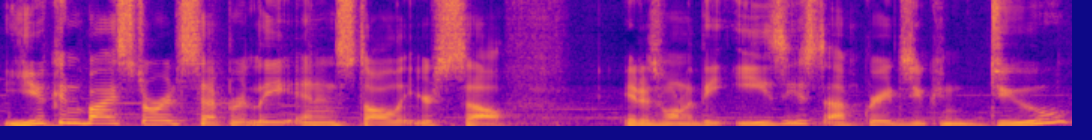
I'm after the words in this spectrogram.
you can buy storage separately and install it yourself. It is one of the easiest upgrades you can do,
